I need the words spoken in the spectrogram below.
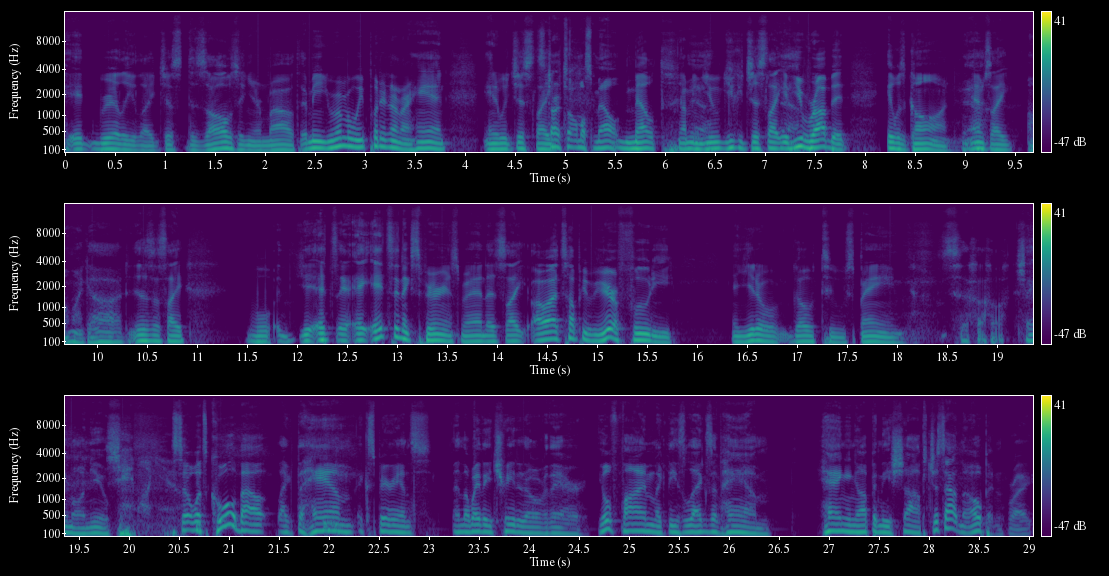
it really like just dissolves in your mouth i mean you remember we put it on our hand and it would just like Start to almost melt. melt. I mean, Yeah. you you could just like Yeah. if you rub it, it was gone. And Yeah. it's like, oh my god, it's just like, it's it's an experience, man. It's like, oh, I tell people, you're a foodie, and you don't go to Spain, so Shame on you. shame on you. So what's cool about like the ham experience and the way they treat it over there, you'll find like these legs of ham hanging up in these shops just out in the open. Right.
